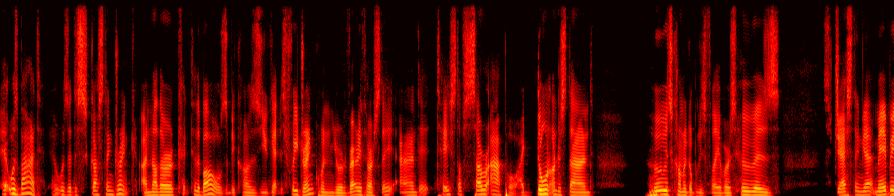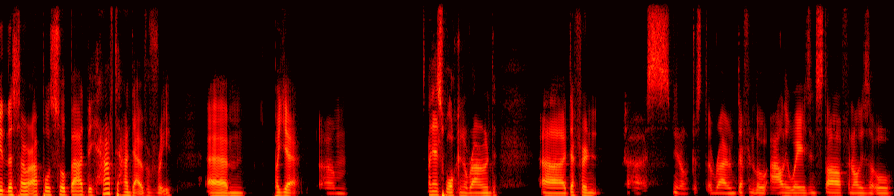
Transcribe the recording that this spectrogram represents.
it was bad. It was a disgusting drink. Another kick to the balls because you get this free drink when you're very thirsty, and it tastes of sour apple. I don't understand who's coming up with these flavors. Who is suggesting it? Maybe the sour apple is so bad they have to hand it out for free. Um, but yeah, um, and just walking around uh, different, uh, you know, just around different little alleyways and stuff, and all these little,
